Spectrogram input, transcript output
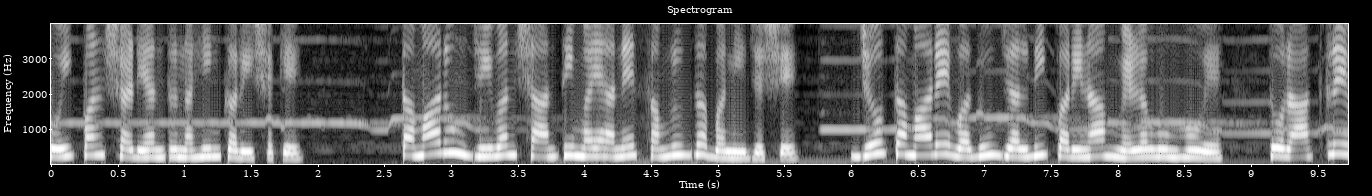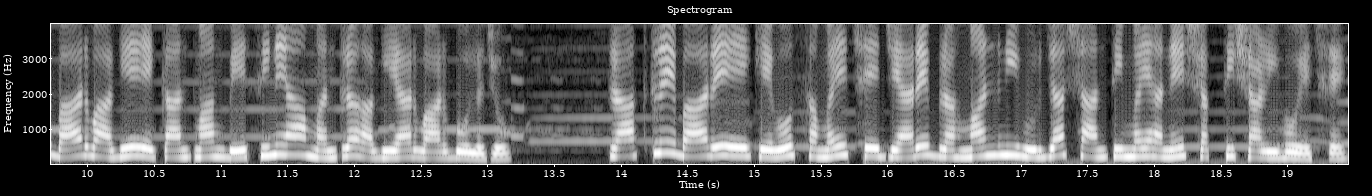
કોઈ પણ ષડયંત્ર નહીં કરી શકે. તમારું જીવન શાંતિમય અને સમૃદ્ધ બની જશે. જો તમારે વધુ જલ્દી પરિણામ મેળવવું હોય, તો રાત્રે બાર વાગે એકાંતમાં બેસીને આ મંત્ર અગિયાર વાર બોલજો. રાત્રે બાર એ એક એવો સમય છે જ્યારે બ્રહ્માંડની ઊર્જા શાંતિમય અને શક્તિશાળી હોય છે.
